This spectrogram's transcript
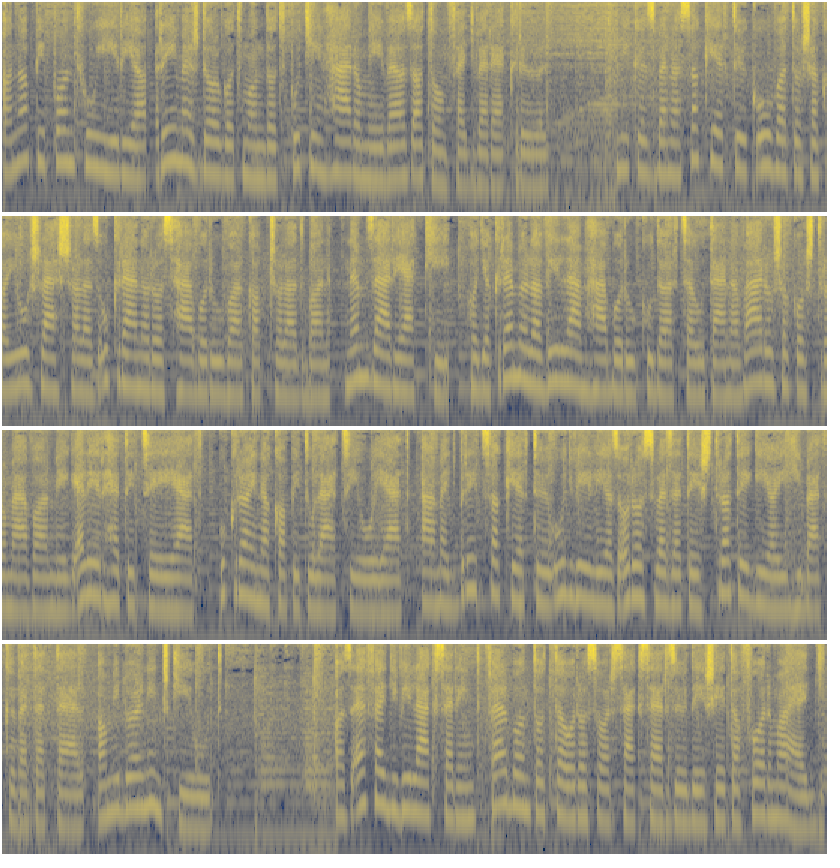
A napi.hu írja, rémes dolgot mondott Putyin három éve az atomfegyverekről. Miközben a szakértők óvatosak a jóslással az ukrán-orosz háborúval kapcsolatban, nem zárják ki, hogy a Kreml a villámháború kudarca után a városok ostromával még elérheti célját, Ukrajna kapitulációját, ám egy brit szakértő úgy véli az orosz vezetés stratégiai hibát követett el, amiből nincs kiút. Az F1 világ szerint felbontotta Oroszország szerződését a Forma 1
